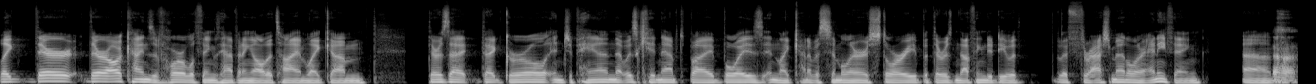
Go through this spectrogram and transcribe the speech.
Like there there are all kinds of horrible things happening all the time. Like um there was that that girl in Japan that was kidnapped by boys in like kind of a similar story, but there was nothing to do with with thrash metal or anything. Um, Uh-huh.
